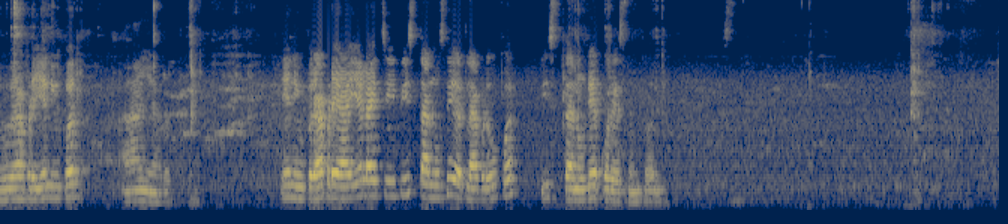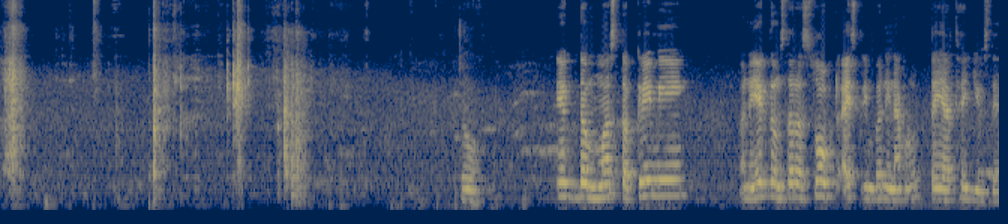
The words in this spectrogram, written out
હવે આપણે એની ઉપર અહીંયા એની ઉપર આપણે આ એલાયચી પિસ્તાનું છે એટલે આપણે ઉપર પિસ્તાનું ડેકોરેશન કરી જો, એકદમ મસ્ત ક્રીમી અને એકદમ સરસ સોફ્ટ આઈસ્ક્રીમ બનીને આપણું તૈયાર થઈ ગયું છે.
